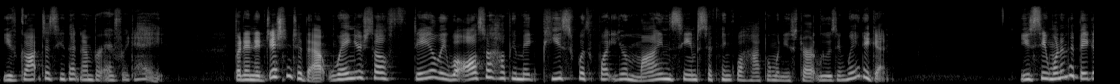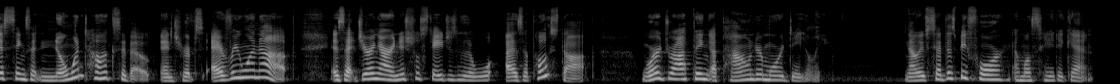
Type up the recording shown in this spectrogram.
You've got to see that number every day. But in addition to that, weighing yourself daily will also help you make peace with what your mind seems to think will happen when you start losing weight again. You see, one of the biggest things that no one talks about and trips everyone up is that during our initial stages as a, post op, we're dropping a pound or more daily. Now, we've said this before and we'll say it again.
